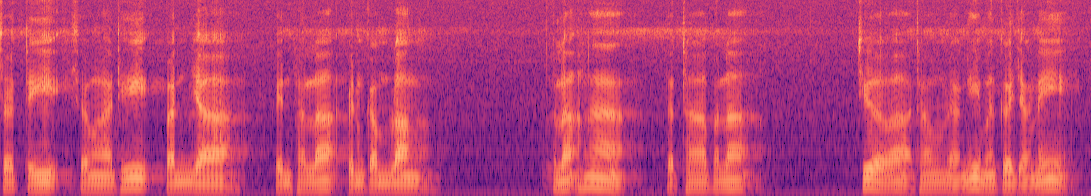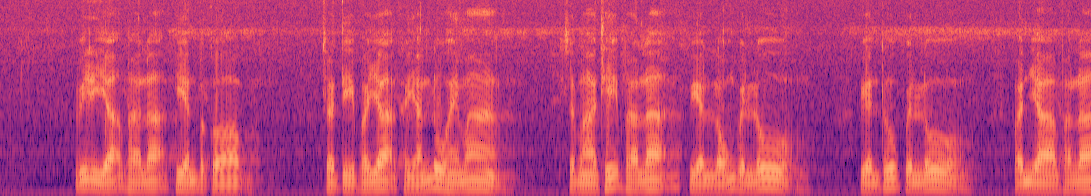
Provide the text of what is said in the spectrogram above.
สติ สมาธิ ปัญญา เป็นพละเป็นกำลัง ละห้าศรัทธาพละ เชื่อว่าทำอย่างนี้มันเกิดจากนี้ วิริยะภาละเพียรประกอบ สติพยะขยันรู้ให้มาก สมาธิภาละเปลี่ยนหลงเป็นรู้เปลี่ยนทุกข์เป็นรู้ปัญญาภาละ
